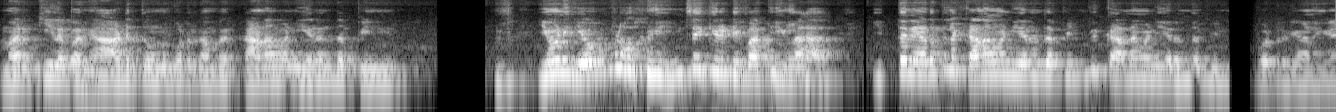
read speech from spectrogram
மறு கீழே பாருங்க. அடுத்து ஒண்ணு போட்டிருக்கான் பாரு. கணவன் இறந்த பின் இவனுக்கு எவ்வளவு இன்செக்யூரிட்டி பாத்தீங்களா? இத்தனை இடத்துல கணவன் இறந்த பின்பு கணவன் இறந்த பின் போட்டிருக்கானுங்க.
